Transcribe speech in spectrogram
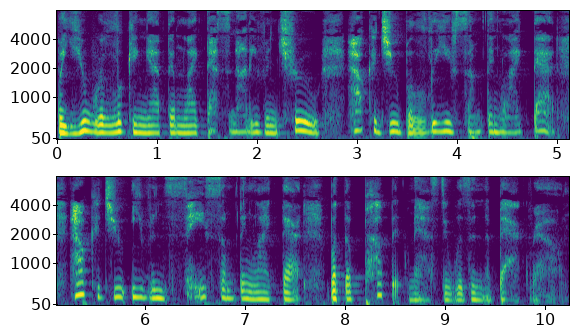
but you were looking at them like that's not even true. How could you believe something like that? How could you even say something like that? But the puppet master was in the background,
